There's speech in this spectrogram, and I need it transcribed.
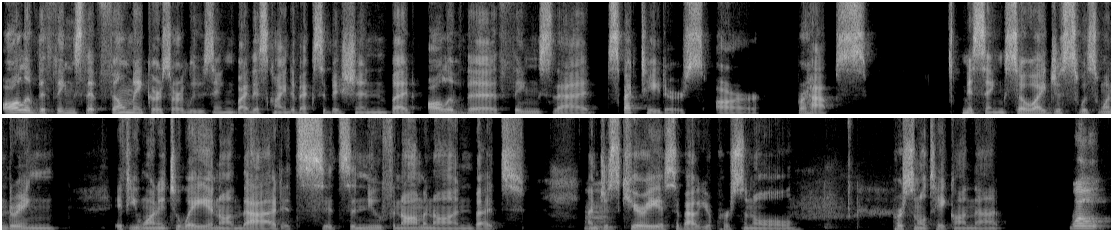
all of the things that filmmakers are losing by this kind of exhibition, but all of the things that spectators are perhaps missing. So I just was wondering if you wanted to weigh in on that. It's it's a new phenomenon, but i'm mm. just curious about your personal personal take on that well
